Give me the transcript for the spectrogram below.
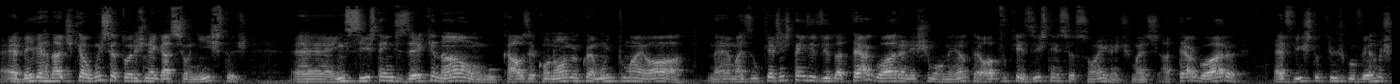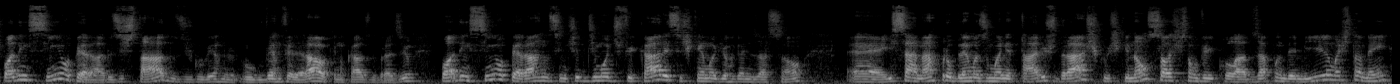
é bem verdade que alguns setores negacionistas é, insistem em dizer que não, o caos econômico é muito maior, né? Mas o que a gente tem vivido até agora, neste momento, é óbvio que existem exceções, gente, mas até agora é visto que os governos podem sim operar, os estados, os governos, o governo federal, que no caso do Brasil, podem sim operar no sentido de modificar esse esquema de organização é, e sanar problemas humanitários drásticos que não só estão veiculados à pandemia, mas também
